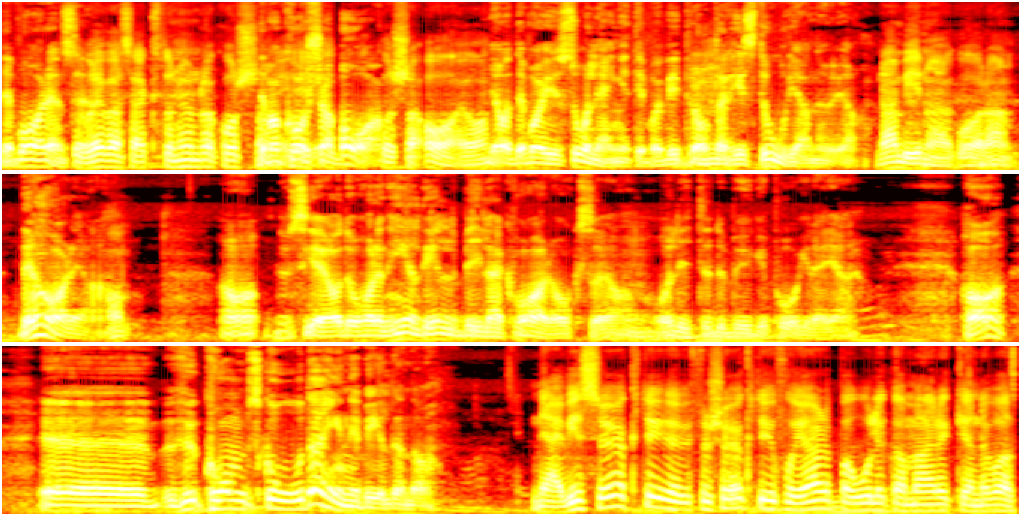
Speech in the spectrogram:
Det var det inte. det var 1600 korsa. Det var Corsa A? Korsa A, ja. Ja, det var ju så länge till. Vi pratar historia nu ja. Den bilen har jag kvar än. Det har det ja. Ja. Ja, du ser, ja, du har en hel del bilar kvar också ja. Och lite du bygger på grejer. Ja, eh, hur kom Skoda in i bilden då? Nej, vi sökte ju, vi försökte ju få hjälp av olika märken. Det var,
